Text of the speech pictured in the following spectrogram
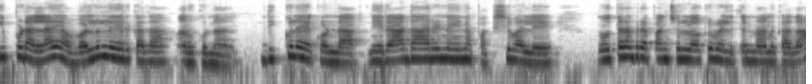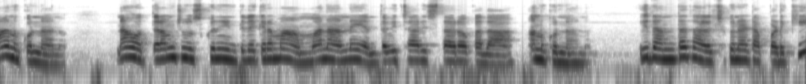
ఇప్పుడల్లా ఎవ్వళ్ళు లేరు కదా అనుకున్నాను. దిక్కు లేకుండా నిరాధారినైన పక్షి వలె నూతన ప్రపంచంలోకి వెళుతున్నాను కదా అనుకున్నాను. నా ఉత్తరం చూసుకుని ఇంటి దగ్గర మా అమ్మ నాన్న ఎంత విచారిస్తారో కదా అనుకున్నాను. ఇదంతా తలుచుకునేటప్పటికీ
